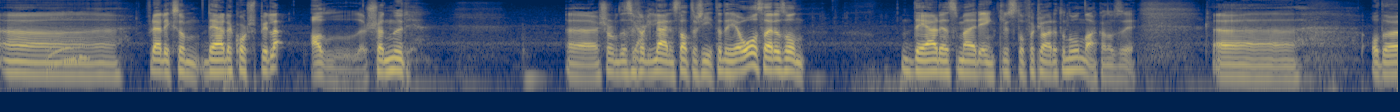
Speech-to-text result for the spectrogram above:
Eh, For det er liksom Det er det kortspillet alle skjønner. Uh, selv om det selvfølgelig er en strategi til det òg, så er det sånn Det er det som er enklest å forklare til noen, da, kan du si. Uh, og det,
